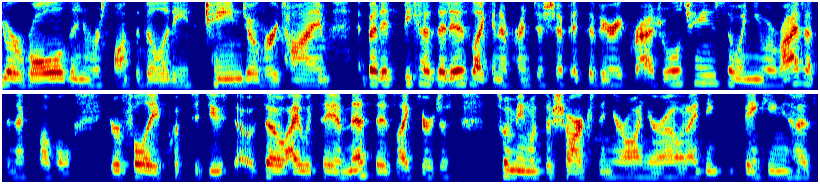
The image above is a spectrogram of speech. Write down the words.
your roles and your responsibilities change over time but it's because it is like an apprenticeship it's a very gradual change so when you arrive at the next level you're fully equipped to do so. So i would say a myth is like you're just swimming with the sharks and you're on your own. I think banking has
